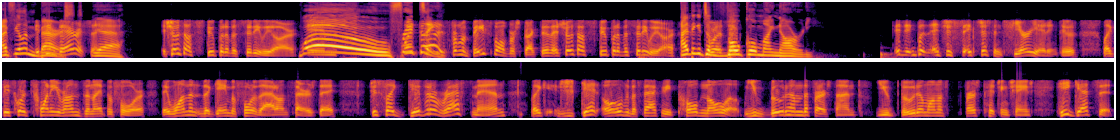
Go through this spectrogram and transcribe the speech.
I feel embarrassed. It's embarrassing. Yeah. It shows how stupid of a city we are. Whoa, Fritzy! Well, it does. From a baseball perspective, it shows how stupid of a city we are. I think it's a Whereas, vocal minority. It, it, but it's just it's just infuriating, dude. Like they scored 20 runs the night before. They won the, the game before that on Thursday. Just like give it a rest, man. Like just get over the fact that he pulled Nola. You booed him the first time. You booed him on the first pitching change. He gets it.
